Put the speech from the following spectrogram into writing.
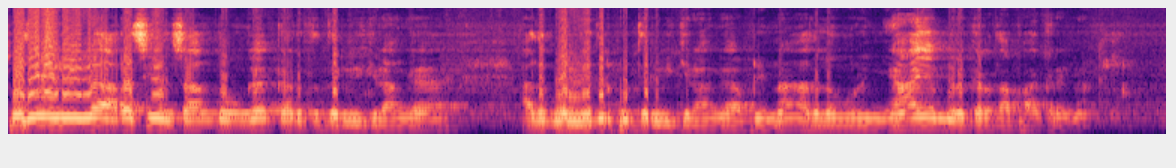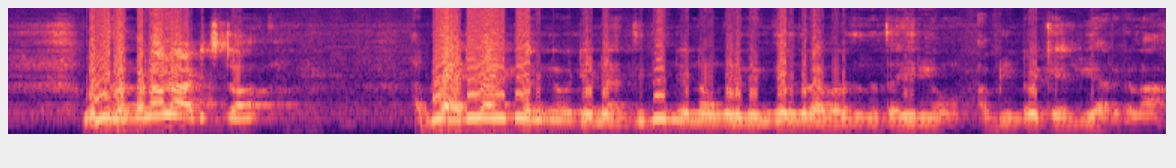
பொதுவெளியில் அரசியல் சார்ந்தவங்க கருத்து தெரிவிக்கிறாங்க. அதுக்கு ஒரு எதிர்ப்பு தெரிவிக்கிறாங்க அப்படின்னா அதில் ஒரு நியாயம் இருக்கிறதா பார்க்குறேன் நான். ஒன்று ரொம்ப நாளாக அடிச்சிட்டோம். அப்படியே அடி வாங்கிட்டே இருக்க வேண்டிய என்ன? திடீர்னு என்ன உங்களுக்கு எங்கேருந்துடா வருது இந்த தைரியம் அப்படின்ற கேள்வியாக இருக்கலாம்.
